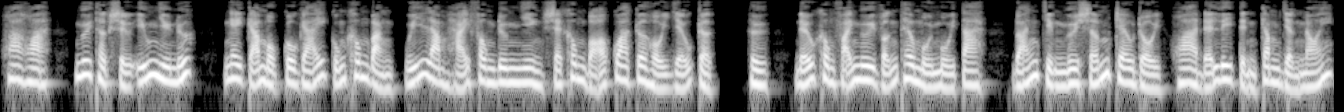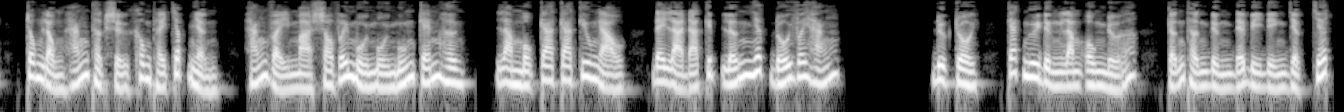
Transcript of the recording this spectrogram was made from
Hoa hoa, ngươi thật sự yếu như nước, ngay cả một cô gái cũng không bằng, Quý Lam Hải Phong đương nhiên sẽ không bỏ qua cơ hội dễu cợt, hừ, nếu không phải ngươi vẫn theo mùi mùi ta, đoán chừng ngươi sớm treo rồi, hoa để ly tình căm giận nói, trong lòng hắn thật sự không thể chấp nhận, hắn vậy mà so với mùi mùi muốn kém hơn, làm một ca ca kiêu ngạo, đây là đả kích lớn nhất đối với hắn. Được rồi, các ngươi đừng làm ồn nữa, cẩn thận đừng để bị điện giật chết,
